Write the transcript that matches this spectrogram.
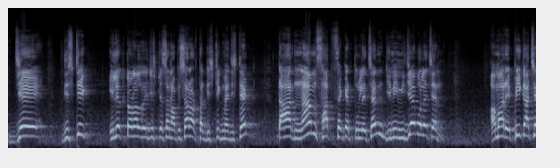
যে ডিস্ট্রিক্ট ইলেকটোরাল রেজিস্ট্রেশন অফিসার অর্থাৎ ডিস্ট্রিক্ট ম্যাজিস্ট্রেট তার নাম সাত সেকেন্ড তুলেছেন, যিনি নিজে বলেছেন, আমার এপিক আছে,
